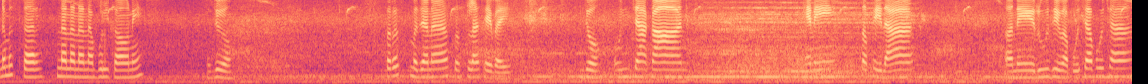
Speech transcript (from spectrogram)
નમસ્કાર, નાના નાના ભૂલકાઓને. જુઓ. સરસ મજાના સસલા છે ભાઈ. જો, ઊંચા કાન, એને સફેદ આંખ અને રૂ જેવા પોચા પોચા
